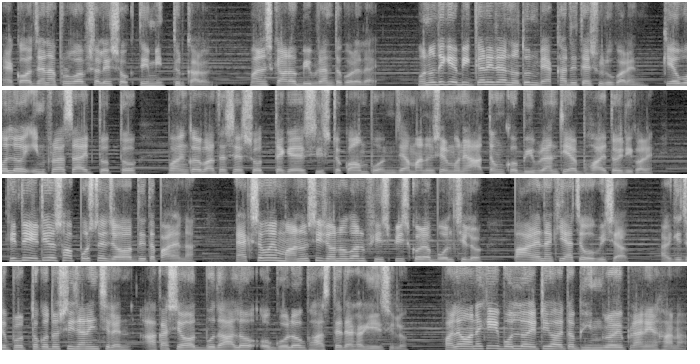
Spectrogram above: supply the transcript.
এক অজানা প্রভাবশালী শক্তির মৃত্যুর কারণ। মানুষকে আরও বিভ্রান্ত করে দেয়। অন্যদিকে বিজ্ঞানীরা নতুন ব্যাখ্যা দিতে শুরু করেন। কেউ বলল, ইনফ্রাসাইড তথ্য ভয়ঙ্কর বাতাসের স্রোত থেকে সৃষ্ট কম্পন, যা মানুষের মনে আতঙ্ক, বিভ্রান্তি আর ভয় তৈরি করে। কিন্তু এটিও সব প্রশ্নের জবাব দিতে পারে না। একসময় মানুষই জনগণ ফিসফিস করে বলছিল, পাহাড়ে নাকি আছে অভিশাপ? আর কিছু প্রত্যক্ষদর্শী জানিয়েছিলেন, আকাশে অদ্ভুত আলো ও গোলক ভাসতে দেখা গিয়েছিল। ফলে অনেকেই বলল এটি হয়তো ভিনগ্রহী প্রাণীর হানা।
